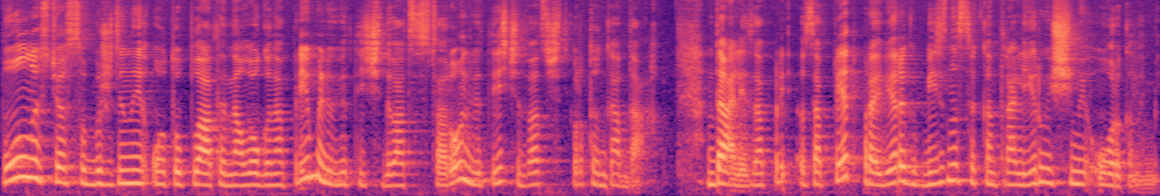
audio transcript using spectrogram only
полностью освобождены от уплаты налога на прибыль в 2022-2024 годах. Далее, запрет проверок бизнеса контролирующими органами.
